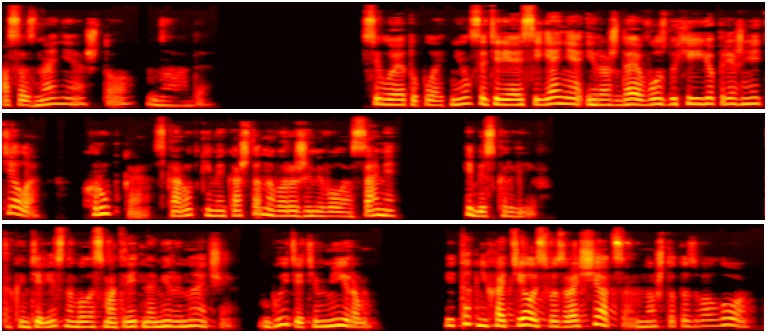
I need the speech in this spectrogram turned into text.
Осознание, что надо. Силуэт уплотнился, теряя сияние и рождая в воздухе ее прежнее тело, хрупкое, с короткими каштаново-рыжими волосами и без крыльев. Так интересно было смотреть на мир иначе, быть этим миром, и так не хотелось возвращаться, но что-то звало,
